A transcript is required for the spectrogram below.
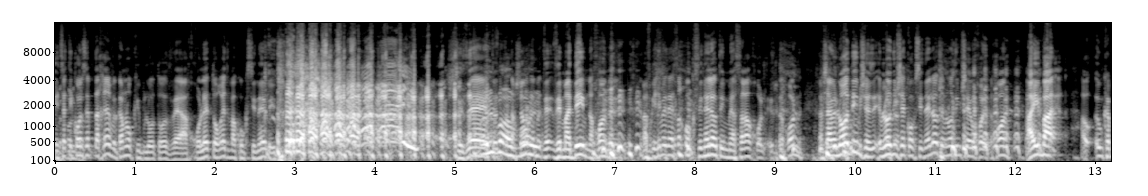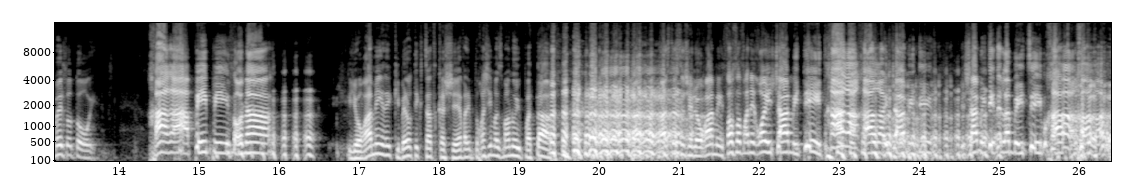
הצעתי קונספט אחר וגם לא קיבלו אותו, זה החולה טורט והקוקסינלית. שזה, זה- מדהים, נכון? מפגישים את עשר קוקסינליות עם עשרה חולים, נכון? עכשיו, הם לא יודעים שזה- הם לא יודעים שזה קוקסינליות, הם לא יודעים שהם חולים, נכון? האם הוא מקבל אותו, חרא, פיפי, זונה. יורמי קיבל אותי קצת קשה, אבל אני בטוחה שעם הזמן הוא ייפתח. ואז אתה של יורמי, סוף סוף אני רואה אישה אמיתית, חרא, חרא, אישה אמיתית, אישה אמיתית אין לה ביצים, חרא, חרא.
